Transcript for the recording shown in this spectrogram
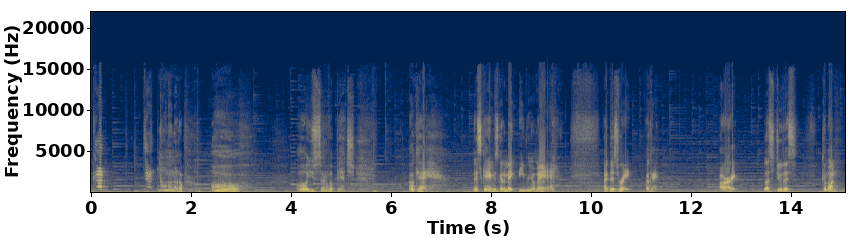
God! No, no, no, no. Oh. Oh, you son of a bitch. Okay. This game is gonna make me real mad. At this rate. Okay. Alright. Let's do this. Come on.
